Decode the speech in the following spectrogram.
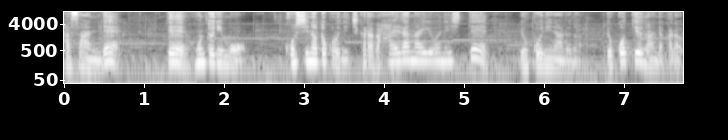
挟んでで本当にもう腰のところに力が入らないようにして横になるの。横っていうのはだから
